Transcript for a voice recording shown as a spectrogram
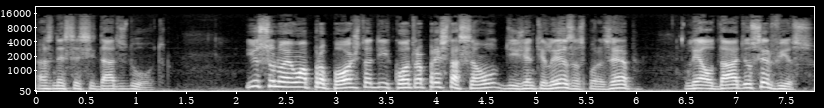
às necessidades do outro. Isso não é uma proposta de contraprestação de gentilezas, por exemplo, lealdade ou serviço.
